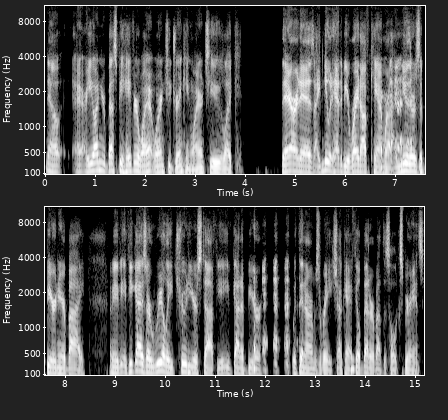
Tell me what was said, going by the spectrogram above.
Now, are you on your best behavior? Why, why aren't you drinking? Why aren't you like? There it is. I knew it had to be right off camera. I knew there was a beer nearby. I mean, if, if you guys are really true to your stuff, you, you've got a beer within arm's reach. Okay, I feel better about this whole experience.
